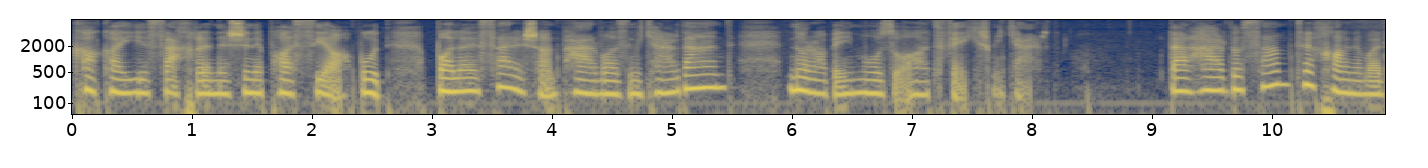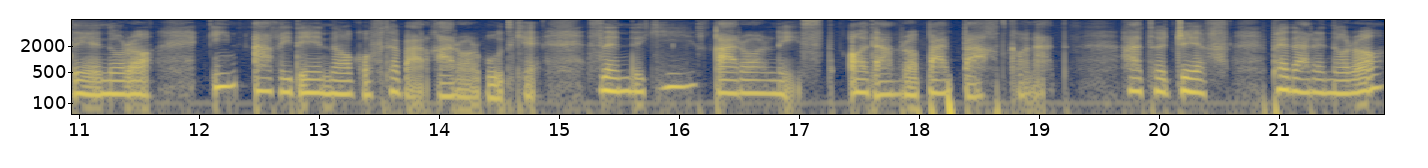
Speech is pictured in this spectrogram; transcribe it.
کاکایی صخره نشین پاسیاه بود بالای سرشان پرواز می کردند نورا به این موضوعات فکر می کرد. در هر دو سمت خانواده نورا این عقیده ناگفته برقرار بود که زندگی قرار نیست آدم را بدبخت کند حتی جف پدر نورا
